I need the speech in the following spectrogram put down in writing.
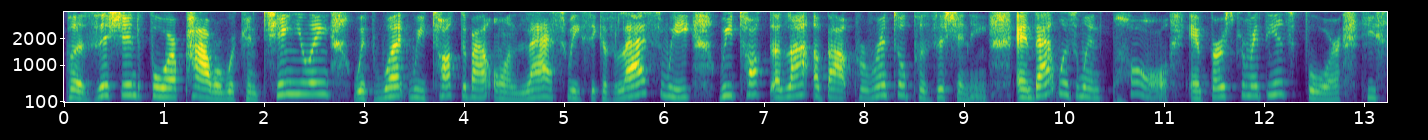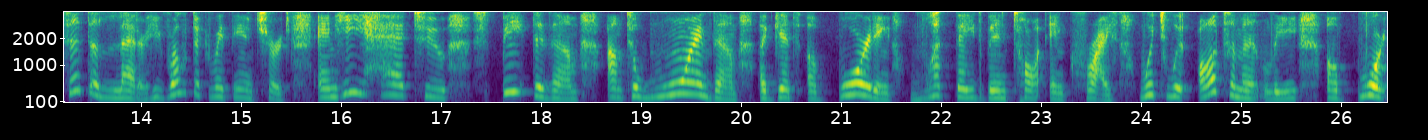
positioned for power. We're continuing with what we talked about on last week. See, because last week we talked a lot about parental positioning. And that was when Paul in First Corinthians 4, he sent a letter. He wrote the Corinthian church and he had to speak to them um, to warn them against aborting what they'd been taught in Christ, which would ultimately abort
